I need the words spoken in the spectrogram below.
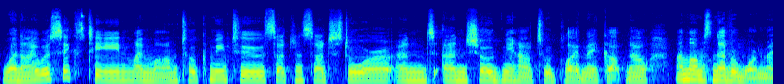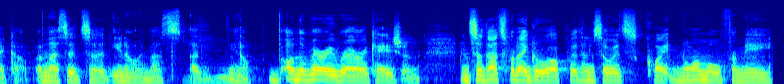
when I was 16, my mom took me to such and such store and and showed me how to apply makeup. Now, my mom's never worn makeup unless it's a, you know, unless a, you know, on the very rare occasion. And so that's what I grew up with, and so it's quite normal for me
